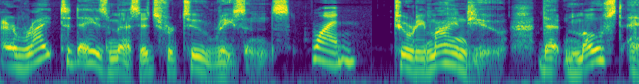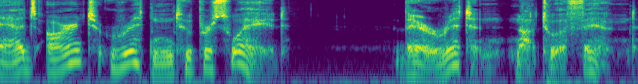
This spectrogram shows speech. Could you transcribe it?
I write today's message for two reasons. One, To remind you that most ads aren't written to persuade, they're written not to offend.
